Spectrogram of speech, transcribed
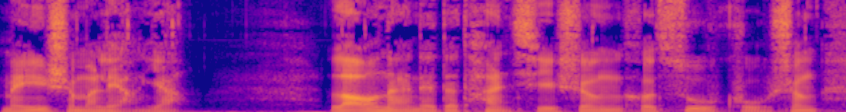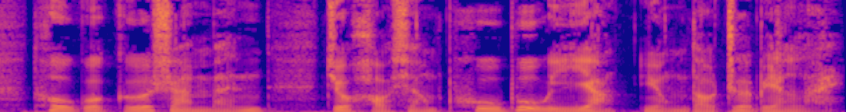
没什么两样。老奶奶的叹息声和诉苦声透过隔扇门，就好像瀑布一样涌到这边来。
